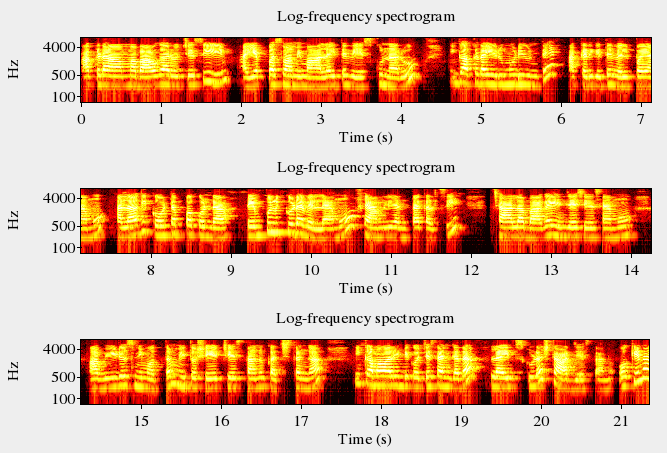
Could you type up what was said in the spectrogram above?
అక్కడ మా బావగారు వచ్చేసి అయ్యప్ప స్వామి మాల అయితే వేసుకున్నారు. ఇంకా అక్కడ ఇరుముడి ఉంటే అక్కడికైతే వెళ్ళిపోయాము. అలాగే కోటప్ప కొండ టెంపుల్కి కూడా వెళ్ళాము. ఫ్యామిలీ అంతా కలిసి చాలా బాగా ఎంజాయ్ చేశాము. ఆ వీడియోస్ని మొత్తం మీతో షేర్ చేస్తాను ఖచ్చితంగా. ఇంకా అమ్మ వాళ్ళ ఇంటికి వచ్చేసాను కదా లైవ్స్ కూడా స్టార్ట్ చేస్తాను. ఓకేనా?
